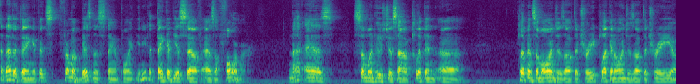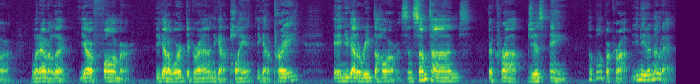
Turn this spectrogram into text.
another thing, if it's from a business standpoint, you need to think of yourself as a farmer, not as someone who's just out clipping uh, clipping some oranges off the tree, plucking oranges off the tree, or whatever. Look, you're a farmer. You got to work the ground. You got to plant. You got to pray, and you got to reap the harvest. And sometimes the crop just ain't a bumper crop. You need to know that.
